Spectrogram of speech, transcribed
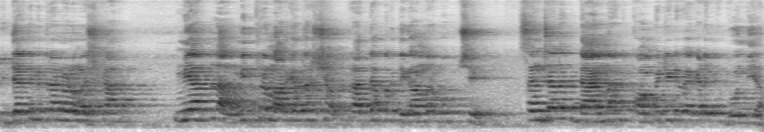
विद्यार्थी मित्रांनो नमस्कार. मी आपला मित्र मार्गदर्शक प्राध्यापक दिगंबर बुपचे संचालक डायमंड कॉम्पिटेटिव्ह अकॅडमी गोंदिया.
